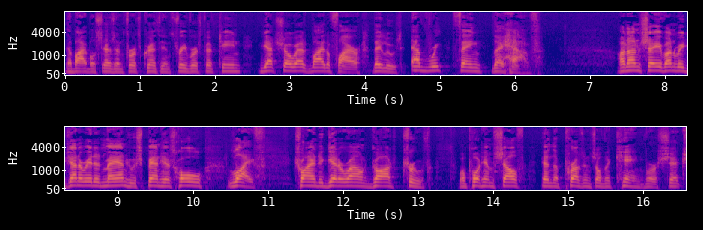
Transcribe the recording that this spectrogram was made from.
the Bible says in 1 Corinthians 3, verse 15, yet so as by the fire, they lose everything they have. An unsaved, unregenerated man who spent his whole life trying to get around God's truth will put himself in the presence of the king, verse 6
